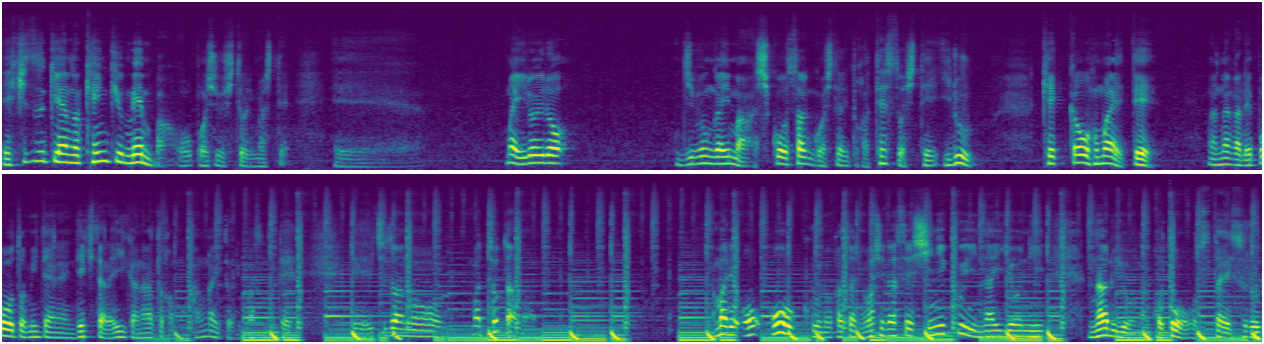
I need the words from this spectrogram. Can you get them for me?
引き続きあの研究メンバーを募集しておりまして、え、まあいろいろ自分が今試行錯誤したりとかテストしている結果を踏まえてまあ、なんかレポートみたいなのにできたらいいかなとかも考えておりますので、え、一度あの、まあ、ちょっとあのあまり多くの方にお知らせしにくい内容になるようなことをお伝えするっ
